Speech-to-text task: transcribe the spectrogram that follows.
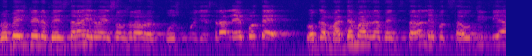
ప్రొఫెషనల్ పెంచుతారా? ఇరవై సంవత్సరాల వరకు పోస్ట్ పోన్ చేస్తారా? లేకపోతే ఒక మధ్య మార్గం పెంచుతారా? లేకపోతే సౌత్ ఇండియా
